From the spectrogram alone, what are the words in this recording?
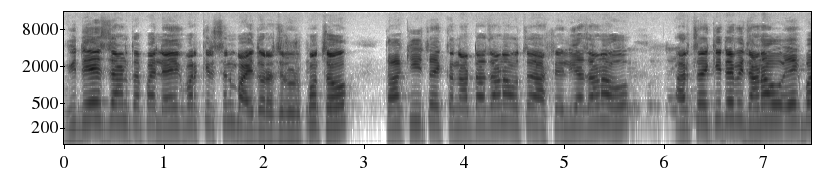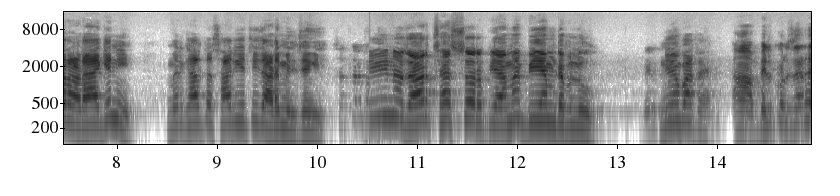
विदेश जाने तो पहले एक बार कृष्ण भाई द्वारा ज़रूर पहुंचो ताकि चाहे कनाडा जाना हो चाहे ऑस्ट्रेलिया जाना हो और चाहे कितने भी जाना हो एक बार हड़ा आएगी नहीं? मेरे ख्याल तो सारी ये चीज़ हड़े मिल जाएँगी। तीन हज़ार छह सौ रुपया में बी एमडब्ल्यू नहीं बात है। हाँ बिल्कुल सर।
